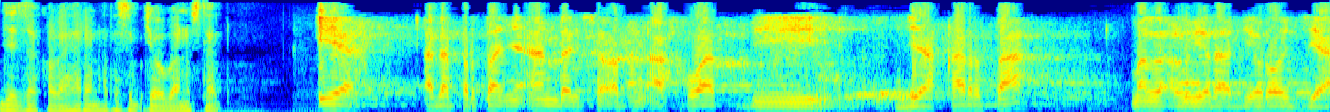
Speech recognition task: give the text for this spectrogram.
Jazakallah khairan atas jawaban Ustaz. Iya, ada pertanyaan dari seorang akhwat di Jakarta melalui Radio Roja.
